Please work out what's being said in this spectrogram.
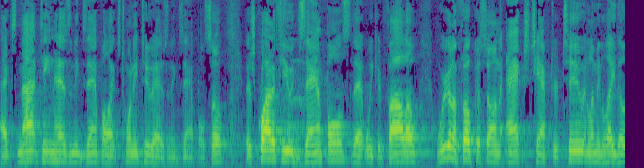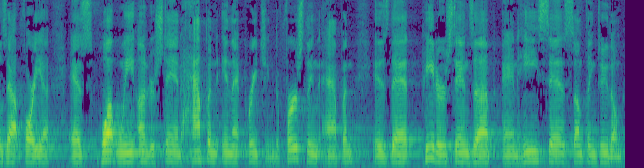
Acts 19 has an example. Acts 22 has an example. So there's quite a few examples that we could follow. We're going to focus on Acts chapter 2, and let me lay those out for you as what we understand happened in that preaching. The first thing that happened is that Peter stands up and he says something to them.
